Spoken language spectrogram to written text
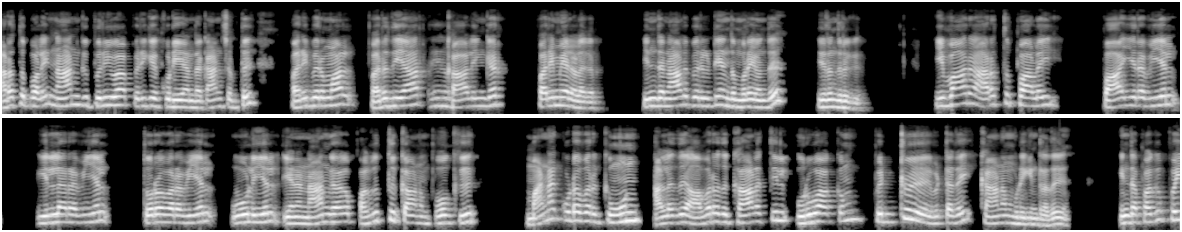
அறத்துப்பாலை நான்கு பிரிவா பிரிக்கக்கூடிய அந்த கான்செப்ட் பரிபெருமாள் பருதியார் காளிங்கர் பரிமேலழகர் இந்த நாலு பேர்கிட்டையும் இந்த முறை வந்து இருந்திருக்கு. இவ்வாறு அறத்துப்பாலை பாயிரவியல் இல்லறவியல் துறவரவியல் ஊழியல் என நான்காக பகுத்து காணும் போக்கு மணக்குடவருக்கு முன் அல்லது அவரது காலத்தில் உருவாக்கம் பெற்று விட்டதை காண முடிகின்றது. இந்த பகுப்பை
